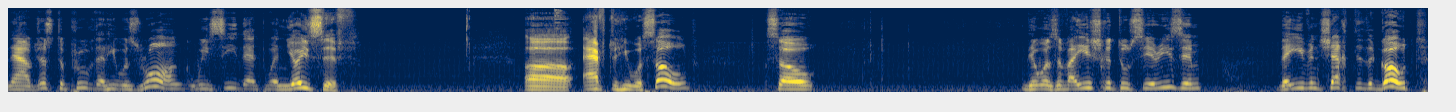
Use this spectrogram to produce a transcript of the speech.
Now, just to prove that he was wrong, we see that when Yosef, uh, after he was sold, so there was a Vayishchetu Sirizim, they even shechted the goat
